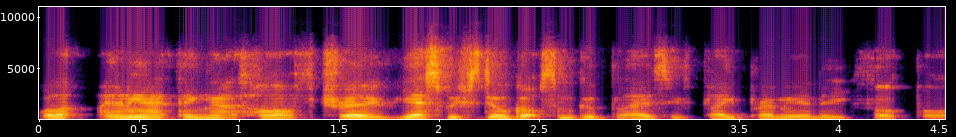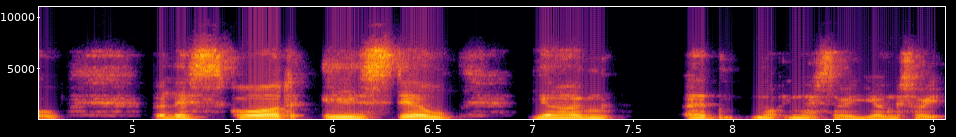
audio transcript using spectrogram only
Well, I only think that's half true. Yes, we've still got some good players who've played Premier League football, but mm. this squad is still young, uh, not necessarily young, sorry,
